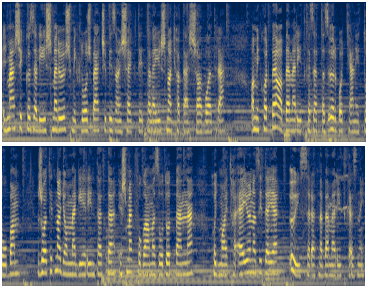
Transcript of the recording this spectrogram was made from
Egy másik közeli ismerős, Miklós bácsi bizonyságtétele is nagy hatással volt rá. Amikor Bea bemerítkezett az őrbottyáni tóban, Zsoltit nagyon megérintette, és megfogalmazódott benne, hogy majd, ha eljön az ideje, ő is szeretne bemerítkezni.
